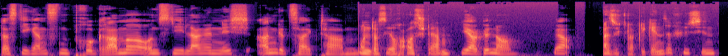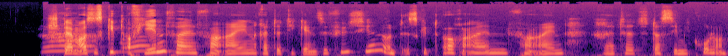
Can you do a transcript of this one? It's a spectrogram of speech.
dass die ganzen Programme uns die lange nicht angezeigt haben. Und dass sie auch aussterben. ja, genau. Ja. Also ich glaube, die Gänsefüßchen sterben aus. Es gibt auf jeden Fall einen Verein, rettet die Gänsefüßchen und es gibt auch einen Verein, rettet das Semikolon.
